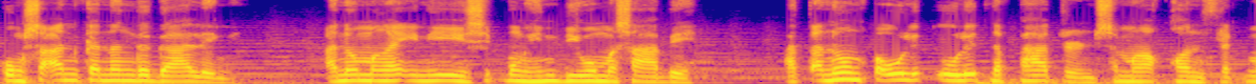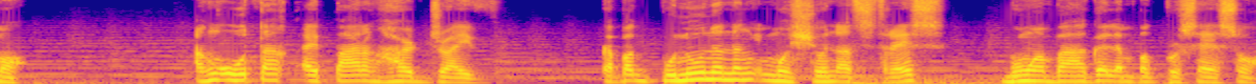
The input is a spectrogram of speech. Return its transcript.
kung saan ka nang gagaling, anong mga iniisip mong hindi mo masabi, at ano ang paulit-ulit na pattern sa mga conflict mo. Ang utak ay parang hard drive. Kapag puno na ng emosyon at stress, bumabagal ang pagproseso.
